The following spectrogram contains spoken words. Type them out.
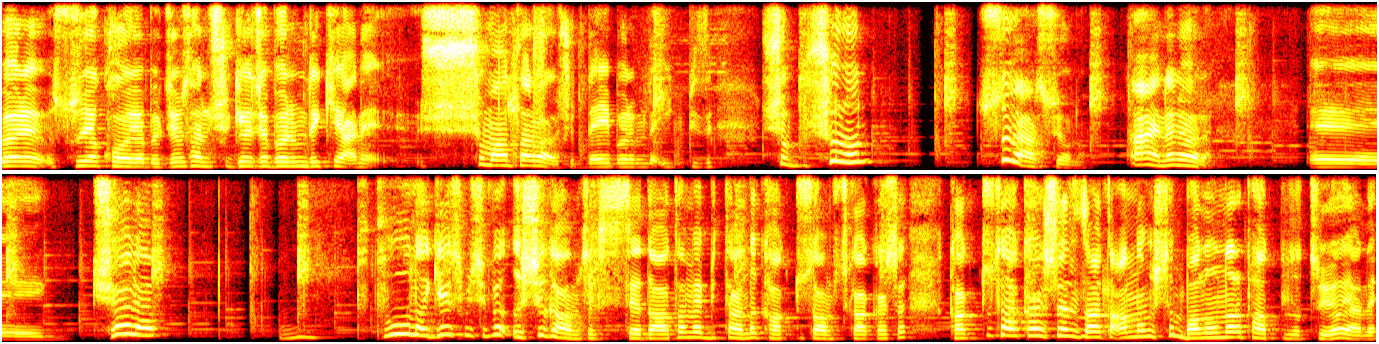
böyle suya koyabileceğimiz hani şu gece bölümdeki yani şu mantar var şu day bölümde ilk bizi şu şunun su versiyonu. Aynen öyle. Ee, şöyle Pool'a geçmiş ve ışık almıştık size dağıtan ve bir tane de kaktüs almıştık arkadaşlar. Kaktüs arkadaşlar zaten anlamıştım balonları patlatıyor yani.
